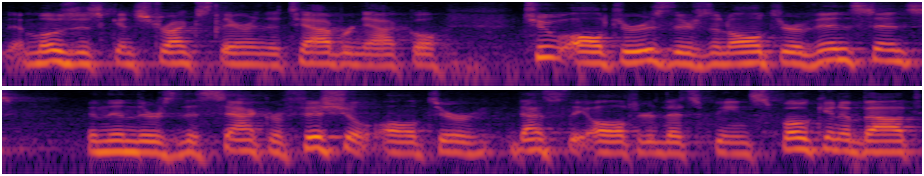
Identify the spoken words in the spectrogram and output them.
that Moses constructs there in the tabernacle, two altars. There's an altar of incense, and then there's the sacrificial altar. That's the altar that's being spoken about.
